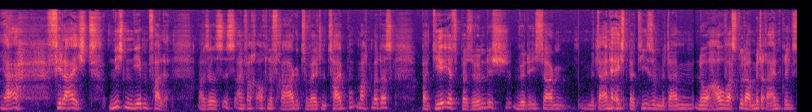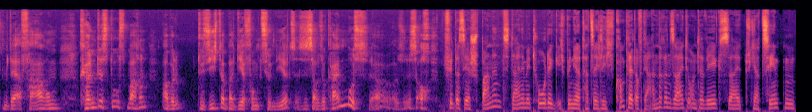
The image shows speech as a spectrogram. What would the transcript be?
ja, vielleicht, nicht in jedem Falle. Also es ist einfach auch eine Frage, zu welchem Zeitpunkt macht man das. Bei dir jetzt persönlich würde ich sagen, mit deiner Expertise, mit deinem Know-how, was du da mit reinbringst, mit der Erfahrung, könntest du es machen, aber Du siehst ja, bei dir funktioniert es. ist also kein Muss. Ja? Also ist auch ich finde das sehr spannend, deine Methodik. Ich bin ja tatsächlich komplett auf der anderen Seite unterwegs. Seit Jahrzehnten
